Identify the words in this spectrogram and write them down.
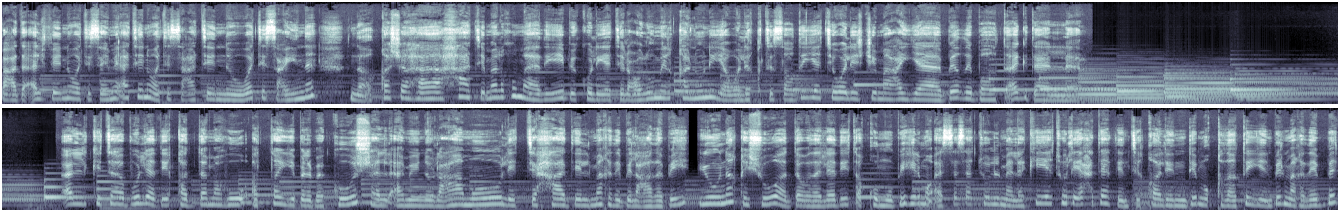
بعد 1999 ناقشها حاتم الغماري بكلية العلوم القانونية والاقتصادية والاجتماعية بالرباط أجدال. الكتاب الذي قدمه الطيب البكوش الأمين العام لاتحاد المغرب العربي. يناقش الدور الذي تقوم به المؤسسة الملكية لإحداث انتقال ديمقراطي بالمغرب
